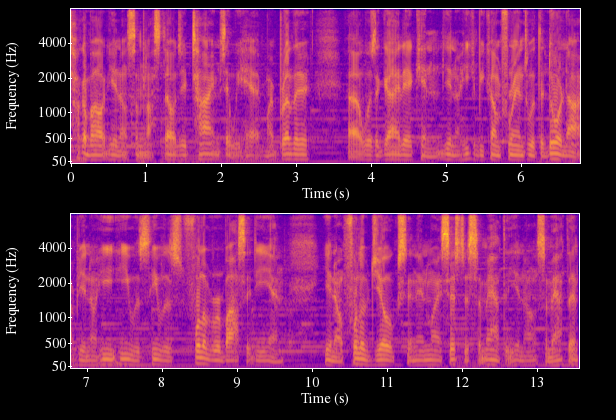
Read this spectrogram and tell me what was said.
talk about, you know, some nostalgic times that we had. My brother uh, was a guy that can, you know, he could become friends with the doorknob. You know, he he was he was full of verbosity and, you know, full of jokes. And then my sister Samantha, you know, Samantha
